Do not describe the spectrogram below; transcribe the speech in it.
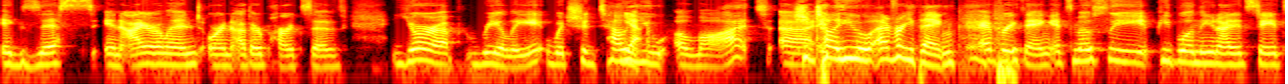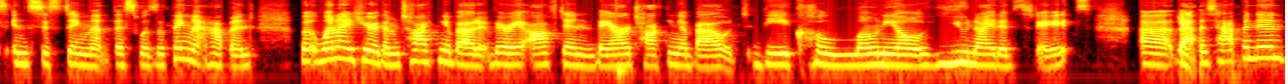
exists in Ireland or in other parts of Europe, really, which should tell Yeah. you a lot. Uh, should tell you everything. everything. It's mostly people in the United States insisting that this was a thing that happened. But when I hear them talking about it, very often they are talking about the colonial United States uh, that Yeah. this happened in.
